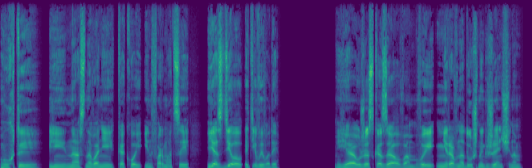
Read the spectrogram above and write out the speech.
«Ух ты! И на основании какой информации я сделал эти выводы?» «Я уже сказал вам, вы неравнодушны к женщинам.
